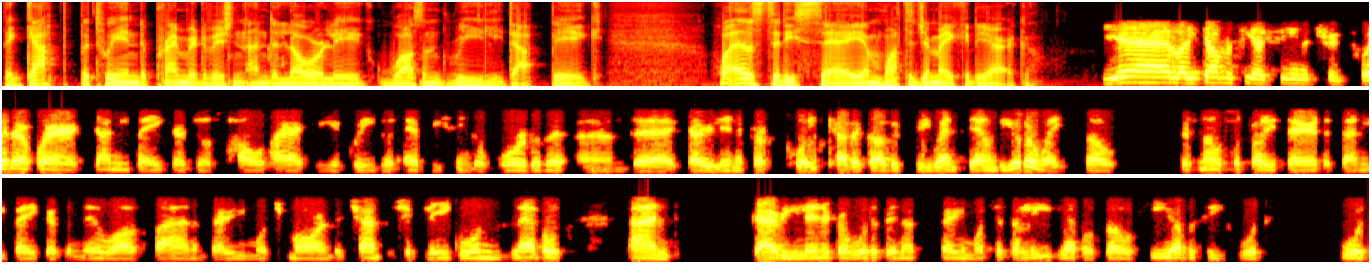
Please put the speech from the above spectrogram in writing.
the gap between the Premier Division and the lower league wasn't really that big. What else did he say, and what did you make of the article? Yeah, like obviously I've seen it through Twitter where Danny Baker just wholeheartedly agreed with every single word of it, and uh, Gary Lineker quite categorically went down the other way. So there's no surprise there that Danny Baker's a Millwall fan and very much more on the Championship League One level, and Gary Lineker would have been at very much at the elite level. So he obviously would would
